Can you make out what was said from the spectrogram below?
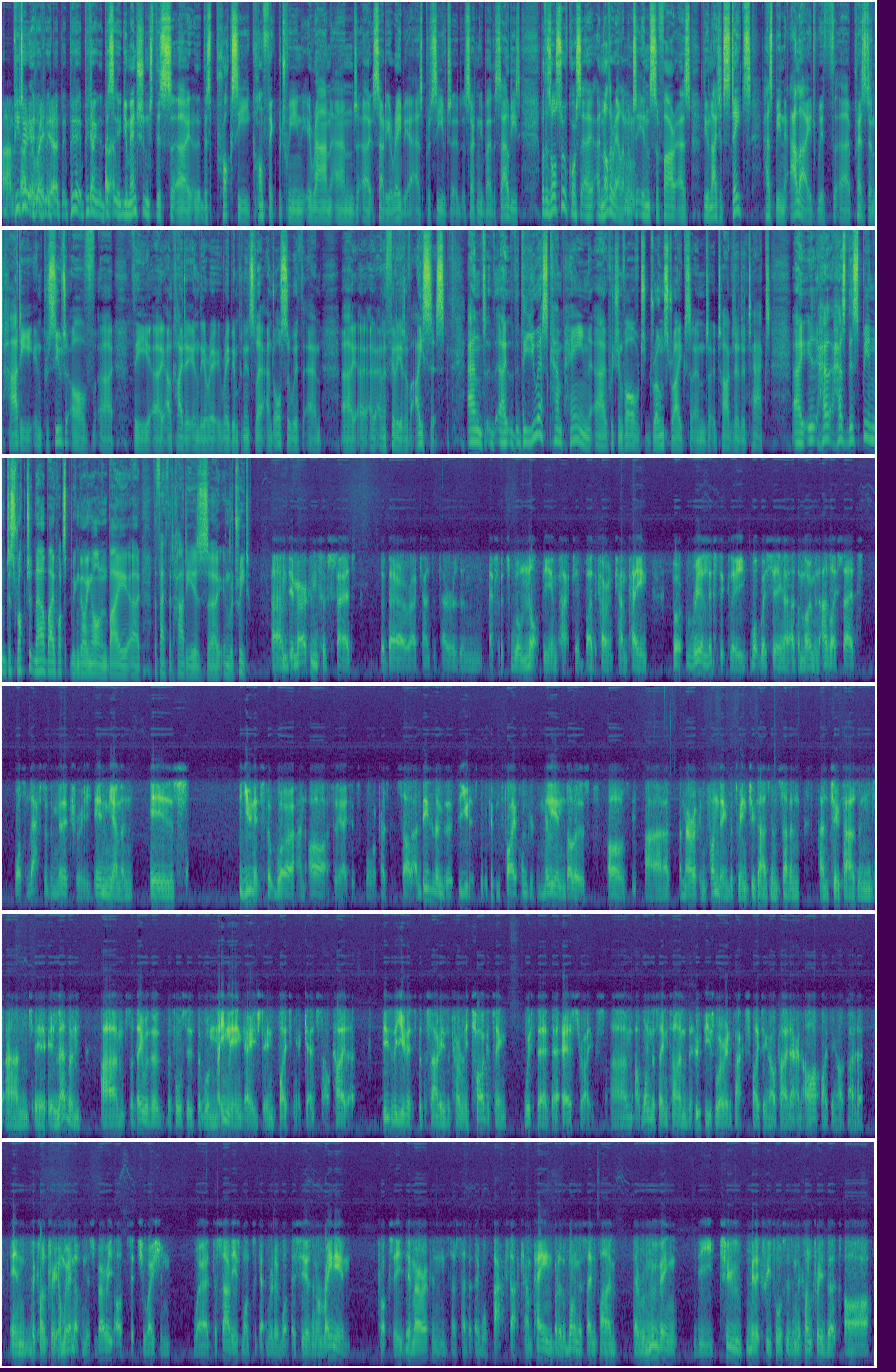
Um, Peter, uh, Peter, Peter yeah, this, you mentioned this uh, this proxy conflict between Iran and uh, Saudi Arabia, as perceived uh, certainly by the Saudis. But there's also, of course, another element mm. insofar as the United States has been allied with uh, President Hadi in pursuit of uh, the Al Qaeda in the Arabian Peninsula and also with an, an affiliate of ISIS. And the U.S. campaign uh, which involved drone strikes and uh, targeted attacks. Uh, ha- has this been disrupted now by what's been going on and by uh, the fact that Hadi is uh, in retreat? Um, the Americans have said that their uh, counterterrorism efforts will not be impacted by the current campaign. But realistically, what we're seeing at the moment, as I said, what's left of the military in Yemen is units that were and are affiliated to former President Saleh. And these are the, the units that were given $500 million of uh, American funding between 2007 and 2011. Um, so they were the, the forces that were mainly engaged in fighting against al-Qaeda. These are the units that the Saudis are currently targeting with their, their airstrikes. Um, at one and the same time, the Houthis were in fact fighting Al-Qaeda and are fighting Al-Qaeda in the country. And we end up in this very odd situation where the Saudis want to get rid of what they see as an Iranian proxy. The Americans have said that they will back that campaign, but at one and the same time, they're removing the two military forces in the country that are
